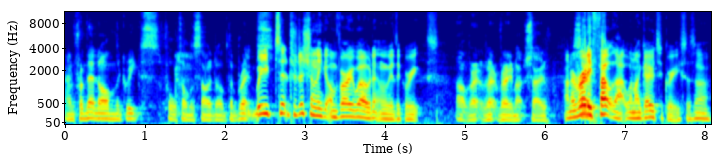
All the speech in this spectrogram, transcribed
And from then on, the Greeks fought on the side of the Brits. We t- traditionally get on very well, don't we, with the Greeks? oh, very, very, very much so. And I So- really felt that when I go to Greece as well.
